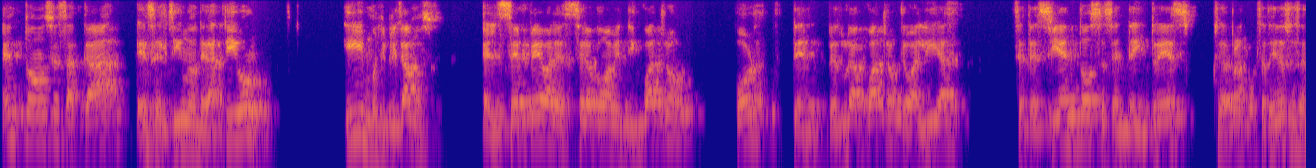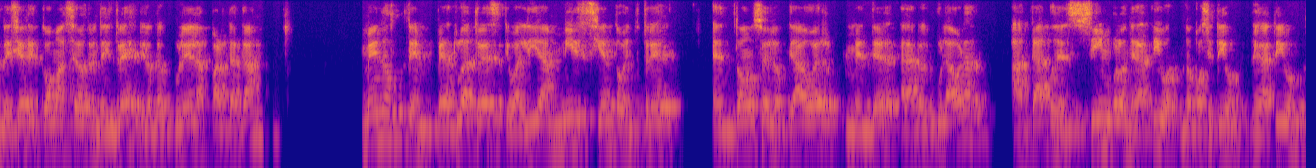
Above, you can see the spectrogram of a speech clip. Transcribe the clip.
Entonces acá es el signo negativo y multiplicamos. El CP vale 0,24 por temperatura 4 que valía 763 767,033, que lo calculé en la parte acá, menos temperatura 3, que valía 1123. Entonces lo que hago es meter a la calculadora acá con el símbolo negativo, no positivo, negativo.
